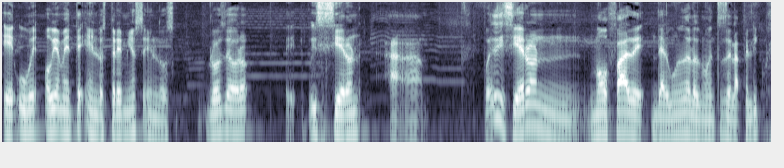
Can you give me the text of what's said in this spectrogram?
eh, hubo- obviamente en los premios, en los Globos de Oro, eh, hicieron, ah, pues hicieron mofa de, de algunos de los momentos de la película.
